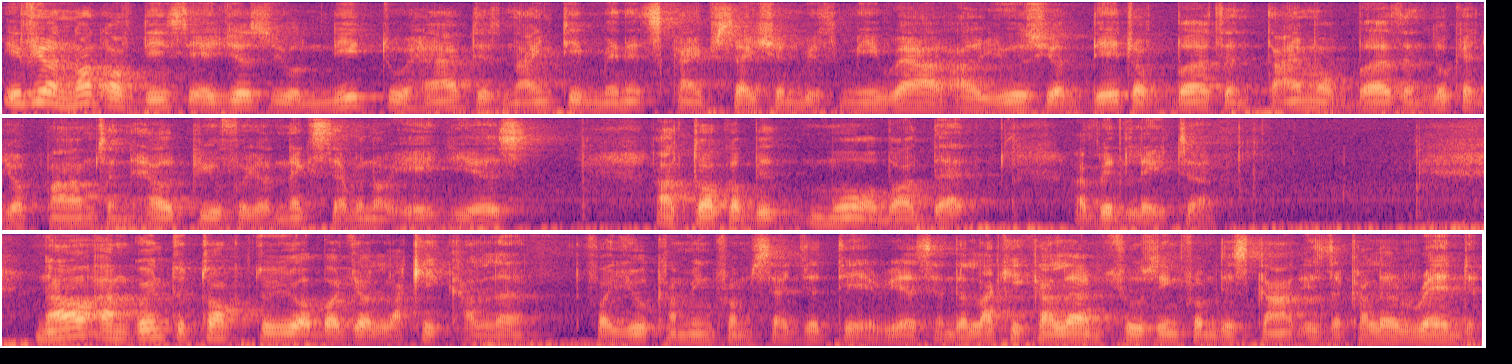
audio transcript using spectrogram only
If you're not of these ages, you'll need to have this 90 minute Skype session with me where I'll use your date of birth and time of birth and look at your palms and help you for your next seven or eight years. I'll talk a bit more about that a bit later. Now I'm going to talk to you about your lucky color for you coming from Sagittarius. And the lucky color I'm choosing from this card is the color red.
